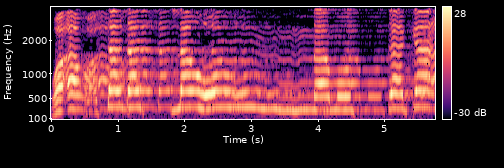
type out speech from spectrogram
وأعتدت لهن متكئا.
